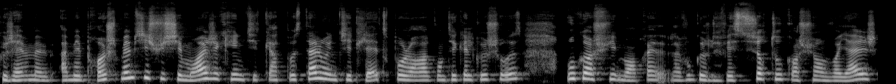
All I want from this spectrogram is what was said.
que j'aime à mes proches. Même si je suis chez moi, j'écris une petite carte postale ou une petite lettre pour leur raconter quelque chose. Ou quand je suis, bon après, j'avoue que je le fais surtout quand je suis en voyage,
